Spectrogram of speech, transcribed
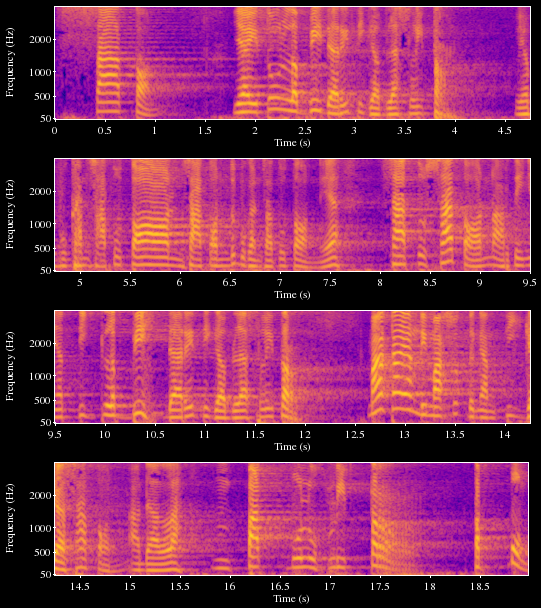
Saton. Yaitu lebih dari 13 liter. Ya bukan satu ton. Saton itu bukan satu ton ya. Satu saton artinya lebih dari 13 liter. Maka yang dimaksud dengan tiga saton adalah 40 liter tepung.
